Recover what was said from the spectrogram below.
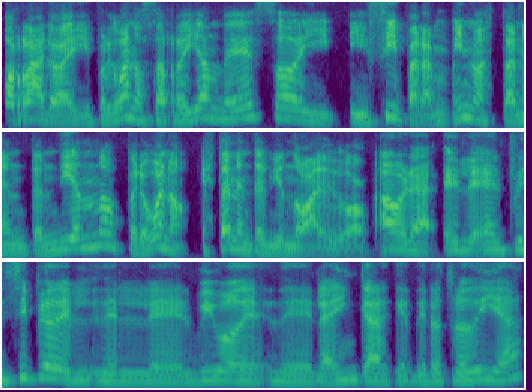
raro ahí, porque bueno, se reían de eso y, y sí, para mí no están entendiendo, pero bueno, están entendiendo algo. Ahora, el, el principio del, del- el vivo de, de la Inca que del otro día,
